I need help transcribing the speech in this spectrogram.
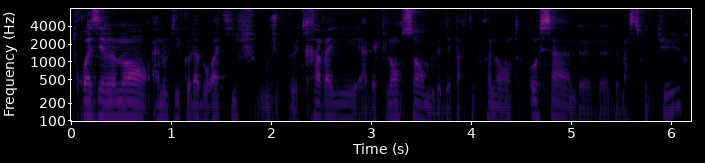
Troisièmement, un outil collaboratif où je peux travailler avec l'ensemble des parties prenantes au sein de, de, ma structure.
